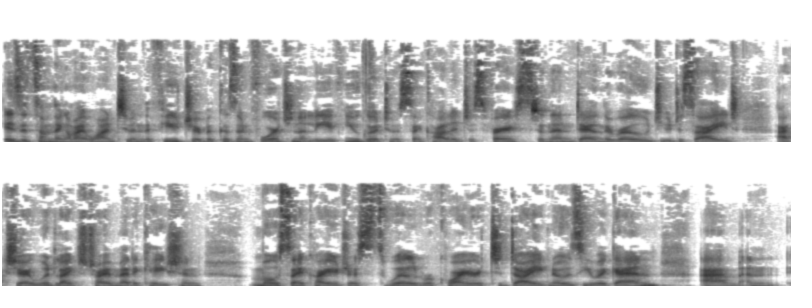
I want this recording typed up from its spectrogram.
is it something I might want to in the future? Because unfortunately, if you go to a psychologist first and then down the road you decide, actually, I would like to try medication, most psychiatrists will require to diagnose you again. Um, and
